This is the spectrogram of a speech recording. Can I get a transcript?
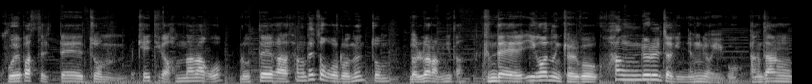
구해봤을 때 좀 KT가 험난하고 롯데가 상대적으로는 좀 널널합니다. 근데 이거는 결국 확률적인 영역이고 당장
